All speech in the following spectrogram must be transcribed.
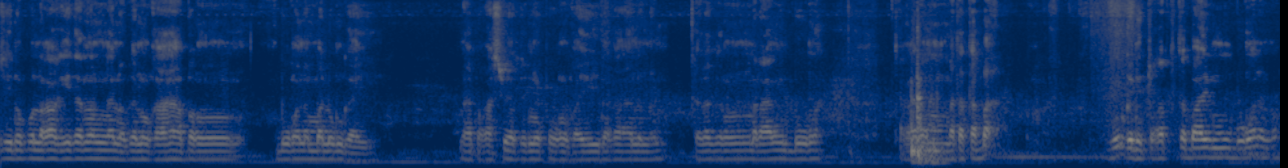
Kung sino po nakakita ng ano, ganun kahabang bunga ng malunggay, napakaswerte niyo po kung kayo nakaano nun. Talagang maraming bunga. Tsaka matataba. Siguro ganito katataba yung bunga na, no?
